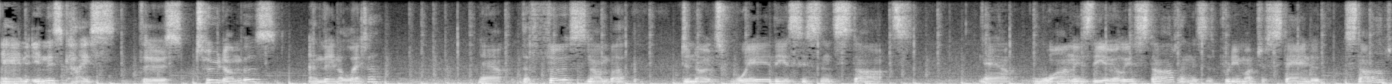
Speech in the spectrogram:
And in this case, there's two numbers and then a letter. Now, the first number denotes where the assistance starts. Now, one is the earliest start, and this is pretty much a standard start.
